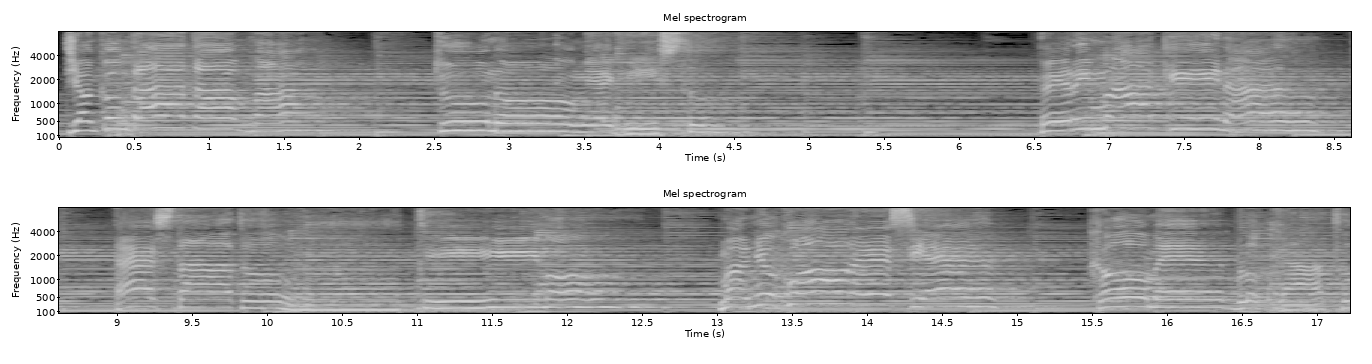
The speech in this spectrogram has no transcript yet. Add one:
Ti ho incontrata ma tu non mi hai visto Eri in macchina, è stato un attimo, ma il mio cuore si è come bloccato.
